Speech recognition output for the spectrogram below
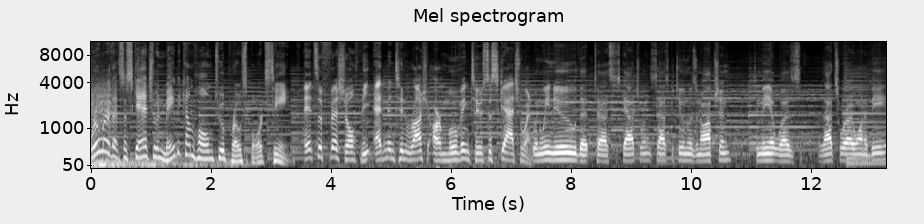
Rumor that Saskatchewan may become home to a pro sports team. It's official. The Edmonton Rush are moving to Saskatchewan. When we knew that uh, Saskatchewan, Saskatoon was an option, to me it was that's where I want to be.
